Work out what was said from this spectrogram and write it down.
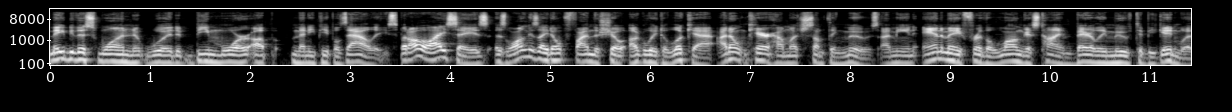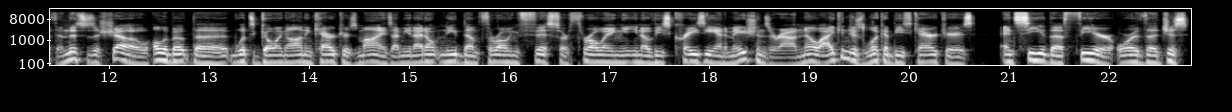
maybe this one would be more up many people's alleys. But all I say is, as long as I don't find the show ugly to look at, I don't care how much something moves. I mean, anime for the longest time barely moved to begin with, and this is a show all about the what's going on in characters' minds. I mean, I don't need them throwing fists or throwing, you know, these crazy animations around. No, I can just look at these characters and see the fear or the just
